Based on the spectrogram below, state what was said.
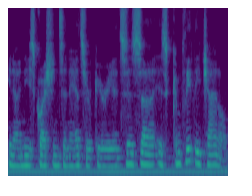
you know in these questions and answer periods is uh, is completely channeled.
